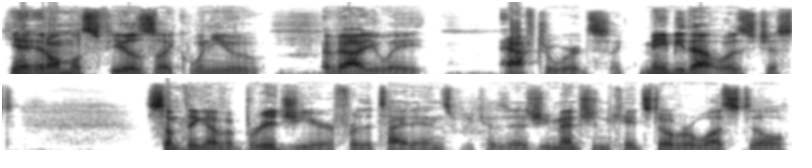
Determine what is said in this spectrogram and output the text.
Yeah, it almost feels like when you evaluate afterwards, like maybe that was just something of a bridge year for the tight ends because, as you mentioned, Cade Stover was still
